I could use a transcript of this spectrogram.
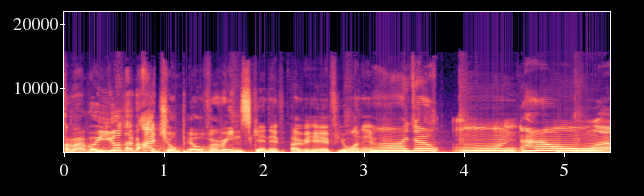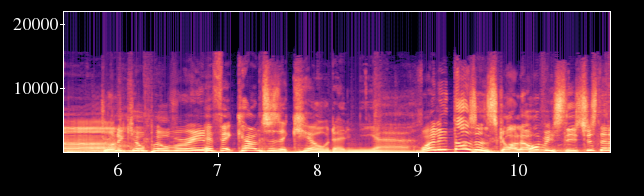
All right, well, you got the actual Peelverine skin if, over here if you want him. Oh, I don't. Mm, how? Uh, Do you want to kill Peelverine? if it counts as a kill, then yeah. well, it doesn't, Scarlet. Obviously, it's just an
